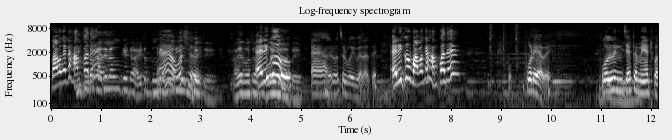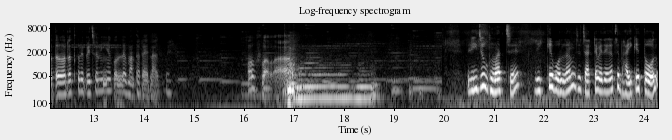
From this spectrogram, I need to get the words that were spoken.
বাবাকে একটা হাম্পা দে। কাজে লাগুক এটা এটা দু হ্যাঁ, অবশ্যই। আগের বছর। হ্যাঁ আগের বছর বই বেলাতে বাবাকে হাম্পা দে। পড়ে যাবে। বললে নিচে একটা ম্যাট পাতো হঠাৎ করে পেছনে নিয়ে করলে মাথাটায় লাগবে। ও বাবা। রিজু ঘুমাচ্ছে। রিককে বললাম যে, চারটে বেজে গেছে, ভাইকে তোল।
